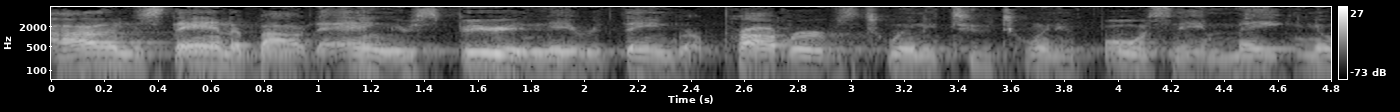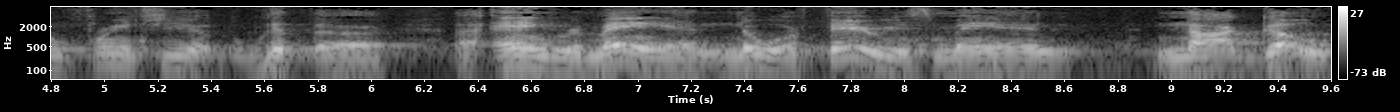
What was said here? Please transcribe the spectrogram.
I understand about the angry spirit and everything, but Proverbs 22, 24 say, make no friendship with a, a angry man, nor a furious man not go.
